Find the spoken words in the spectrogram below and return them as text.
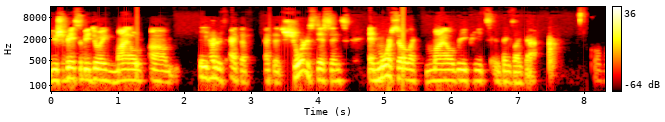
you should basically be doing mile um, 800 at the at the shortest distance and more so like mile repeats and things like that. Cool.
